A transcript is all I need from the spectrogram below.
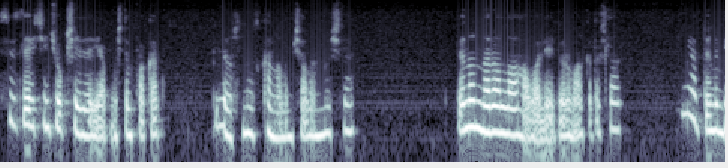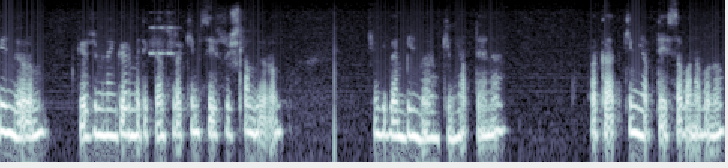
Sizler için çok şeyler yapmıştım fakat biliyorsunuz kanalım çalınmıştı. Ben onları Allah'a havale ediyorum arkadaşlar. Kim yaptığını bilmiyorum. Gözümden görmedikten sonra kimseyi suçlamıyorum. Çünkü ben bilmiyorum kim yaptığını. Fakat kim yaptıysa bana bunu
